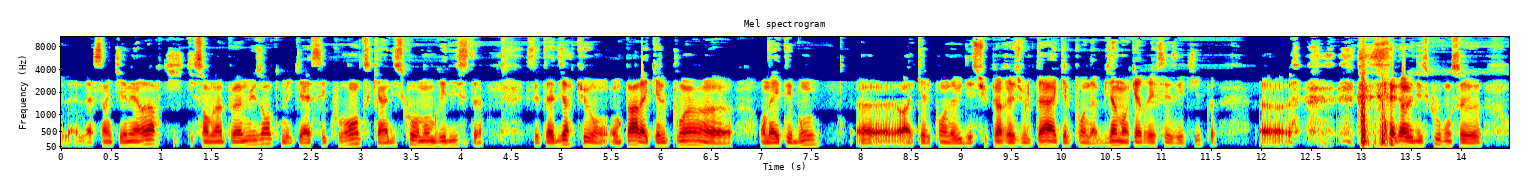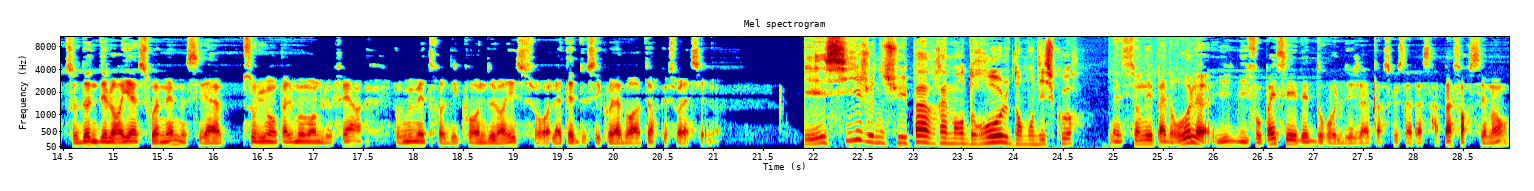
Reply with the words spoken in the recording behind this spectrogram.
la, la cinquième erreur qui, qui semble un peu amusante, mais qui est assez courante, qui est un discours nombriliste. C'est-à-dire qu'on on parle à quel point euh, on a été bon, euh, à quel point on a eu des super résultats, à quel point on a bien encadré ses équipes. Euh, C'est-à-dire le discours où on se, on se donne des lauriers à soi-même, c'est absolument pas le moment de le faire. Il vaut mieux mettre des couronnes de lauriers sur la tête de ses collaborateurs que sur la sienne. Et si je ne suis pas vraiment drôle dans mon discours? Si on n'est pas drôle, il il faut pas essayer d'être drôle déjà, parce que ça passera pas forcément.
